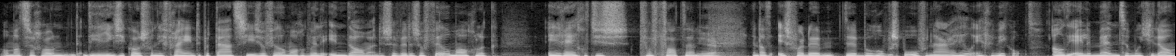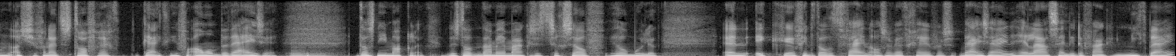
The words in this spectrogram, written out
Omdat ze gewoon die risico's van die vrije interpretatie zoveel mogelijk willen indammen. Dus ze willen zoveel mogelijk in regeltjes vervatten. Ja. En dat is voor de, de beroepsbeoefenaren heel ingewikkeld. Al die elementen moet je dan, als je vanuit het strafrecht kijkt, in ieder geval allemaal bewijzen. Dat is niet makkelijk. Dus dat, daarmee maken ze het zichzelf heel moeilijk. En ik eh, vind het altijd fijn als er wetgevers bij zijn. Helaas zijn die er vaak niet bij.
